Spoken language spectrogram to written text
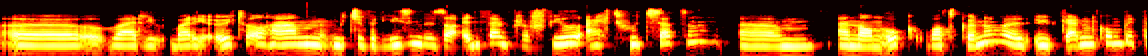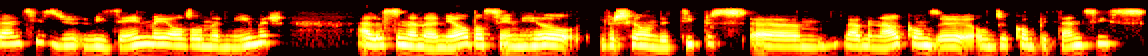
uh, waar, je, waar je uit wil gaan, een beetje verliezen. Dus dat intern profiel echt goed zetten. Um, en dan ook, wat kunnen we? Uw kerncompetenties. Wie zijn wij als ondernemer? Alison en Daniel, dat zijn heel verschillende types. Um, we hebben elk onze, onze competenties.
